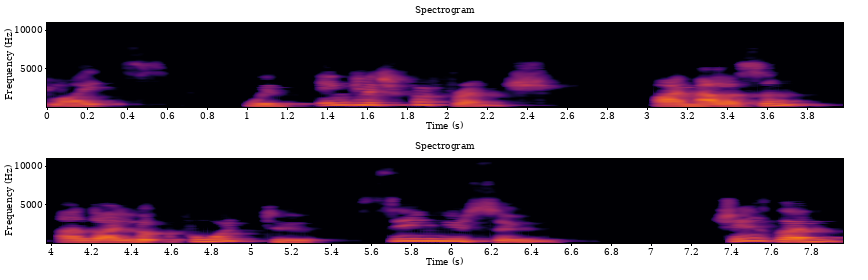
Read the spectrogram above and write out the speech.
flights with English for French. I'm Alison and I look forward to seeing you soon. Cheers then!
